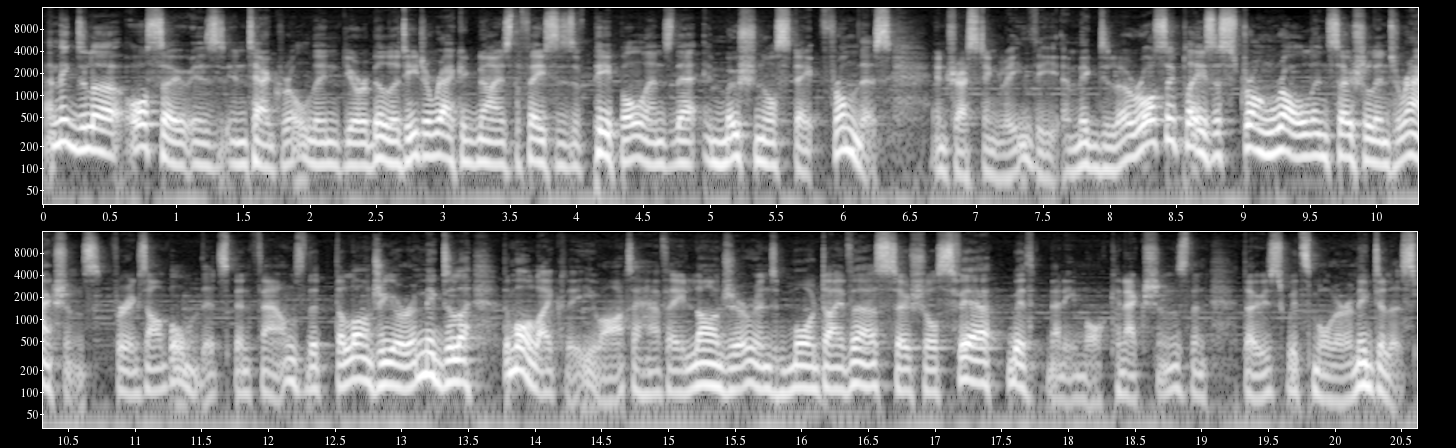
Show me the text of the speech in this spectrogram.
amygdala also is integral in your ability to recognize the faces of people and their emotional state from this. Interestingly, the amygdala also plays a strong role in social interactions. For example, it's been found that the larger your amygdala, the more likely you are to have a larger and more diverse social sphere with many more connections than those with smaller amygdalas.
